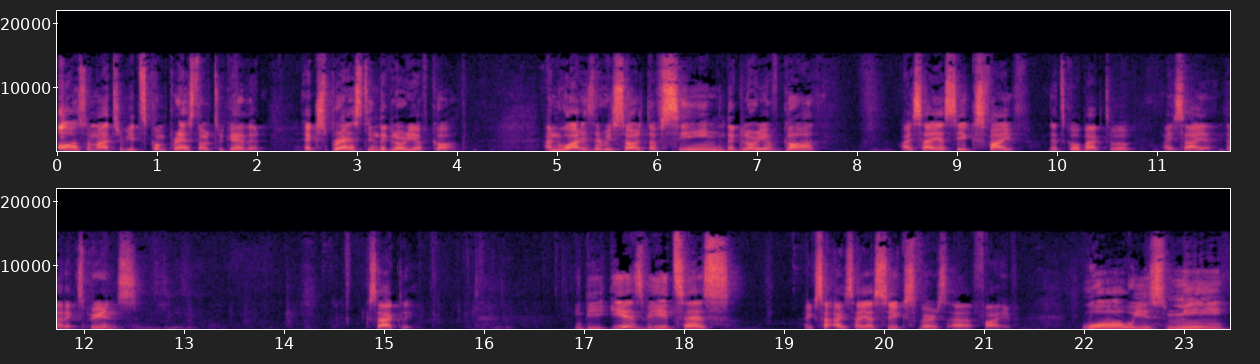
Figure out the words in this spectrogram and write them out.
awesome attributes compressed all together, expressed in the glory of God. And what is the result of seeing the glory of God? Isaiah 6 5. Let's go back to Isaiah, that experience. Exactly. In the ESV, it says, Isaiah 6, verse uh, 5 Woe is me,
